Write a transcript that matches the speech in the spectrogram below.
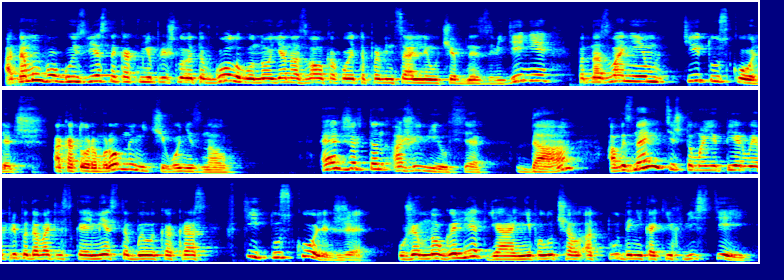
Одному богу известно, как мне пришло это в голову, но я назвал какое-то провинциальное учебное заведение под названием Титус колледж, о котором ровно ничего не знал. Эджертон оживился. «Да? А вы знаете, что мое первое преподавательское место было как раз в Титус колледже? Уже много лет я не получал оттуда никаких вестей.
